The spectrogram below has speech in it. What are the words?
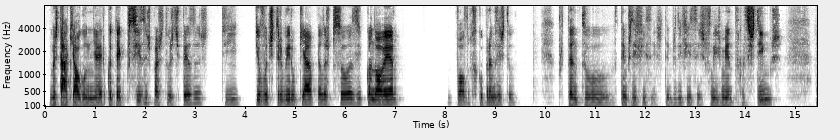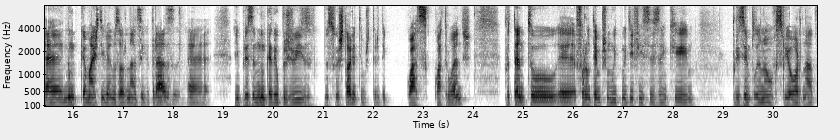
mas está aqui algum dinheiro, quanto é que precisas para as tuas despesas e eu vou distribuir o que há pelas pessoas e quando houver, recuperamos isto tudo. Portanto, tempos difíceis, tempos difíceis, felizmente resistimos, uh, nunca mais tivemos ordenados em atraso, uh, a empresa nunca deu prejuízo na sua história, temos 30, quase 4 anos, portanto, uh, foram tempos muito, muito difíceis em que, por exemplo, eu não recebia o ordenado.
